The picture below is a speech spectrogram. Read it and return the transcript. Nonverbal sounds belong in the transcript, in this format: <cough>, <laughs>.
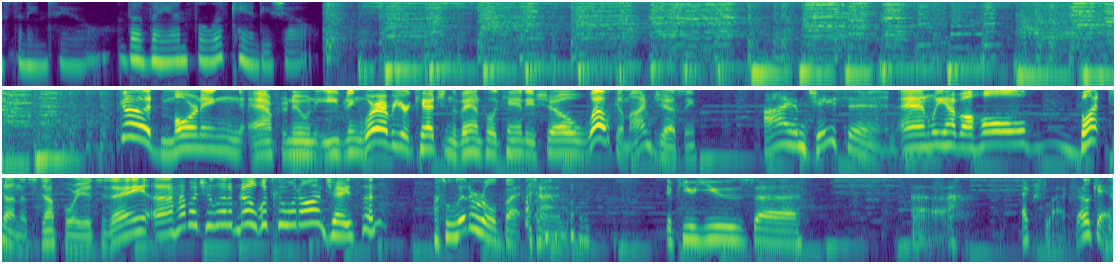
listening to The Van Full of Candy Show. Good morning, afternoon, evening, wherever you're catching the Van Full of Candy show. Welcome. I'm Jesse, I am Jason. and we have a whole butt ton of stuff for you today. Uh, how about you let them know what's going on, Jason? A literal butt ton. <laughs> if you use uh, uh, Ex-Lax. Okay.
